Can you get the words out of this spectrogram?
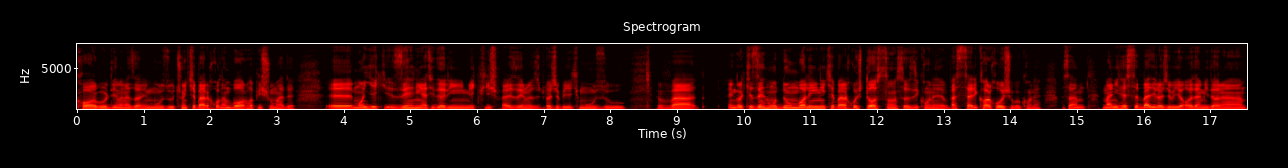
کاربردی به نظر این موضوع چون که برای خودم بارها پیش اومده. ما یک ذهنیتی داریم یک پیشفرض داریم راجع به یک موضوع و انگار که ذهنمون دنبال اینه که برای خوش داستان سازی کنه و سری کار خودشو بکنه. مثلا من یه حس بدی راجع به یه آدمی دارم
